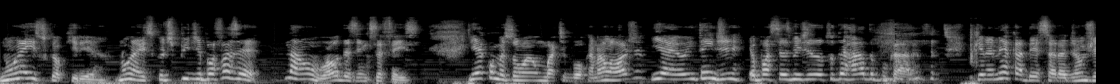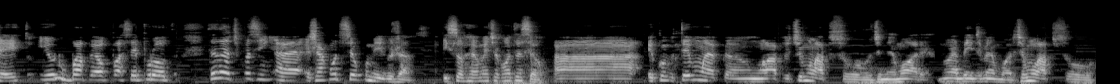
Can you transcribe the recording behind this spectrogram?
não é isso que eu queria. Não é isso que eu te pedi pra fazer. Não, olha o desenho que você fez. E aí começou um bate-boca na loja, e aí eu entendi. Eu passei as medidas tudo errado pro cara. Porque na minha cabeça era de um jeito, e eu no papel passei por outro. Entendeu? Tipo assim, é, já aconteceu comigo já. Isso realmente aconteceu. Ah, eu teve uma época, um lapso, eu tive um lapso de memória, não é bem de memória, tive um lapso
